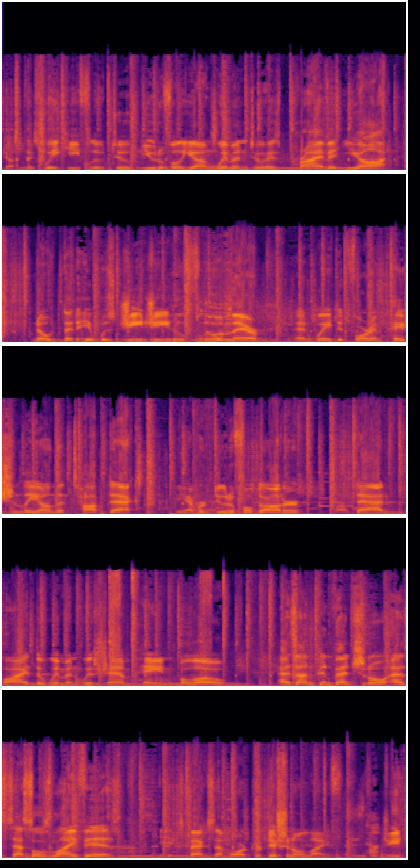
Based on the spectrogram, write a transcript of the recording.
Just this week, he flew two beautiful young women to his private yacht. Note that it was Gigi who flew him there and waited for him patiently on the top deck, the ever dutiful daughter, while Dad plied the women with champagne below. As unconventional as Cecil's life is, he expects a more traditional life for Gigi.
